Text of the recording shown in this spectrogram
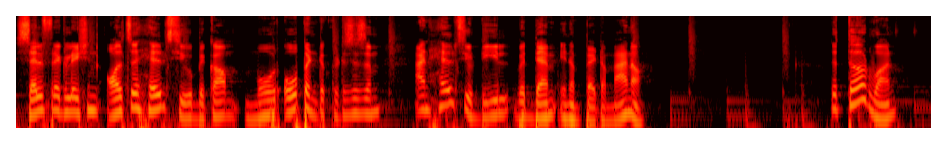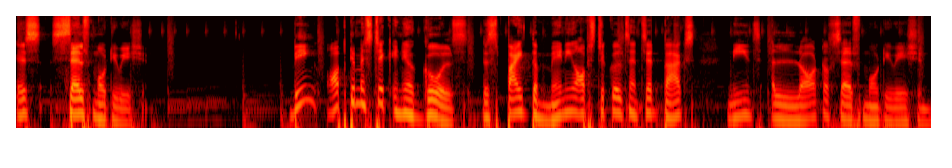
Self regulation also helps you become more open to criticism and helps you deal with them in a better manner. The third one is self motivation. Being optimistic in your goals, despite the many obstacles and setbacks, needs a lot of self motivation.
